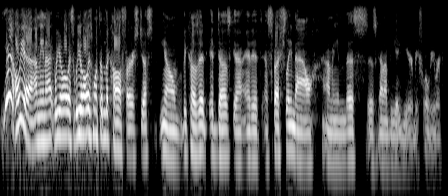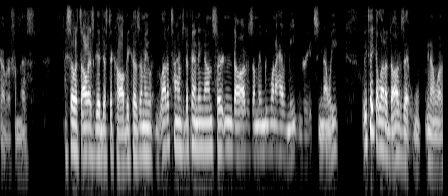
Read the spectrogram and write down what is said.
Yeah. Oh, yeah. I mean, I, we always we always want them to call first, just you know, because it it does get it, it especially now. I mean, this is going to be a year before we recover from this. So it's always good just to call because I mean, a lot of times, depending on certain dogs, I mean, we want to have meet and greets. You know, we we take a lot of dogs that you know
